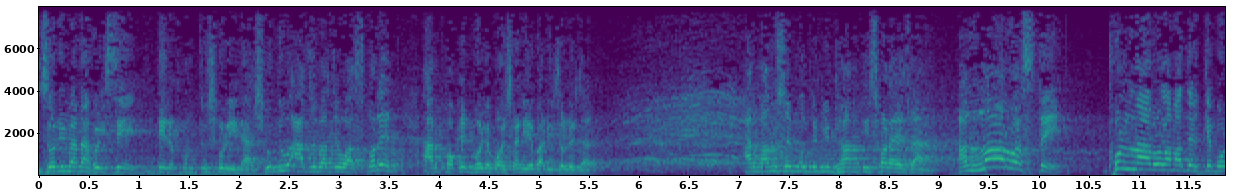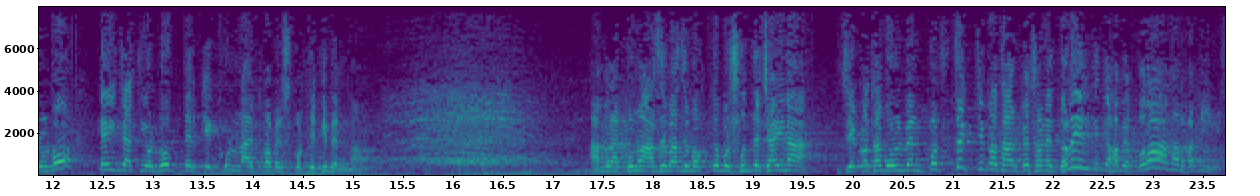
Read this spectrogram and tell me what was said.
জরিমানা হয়েছে এরকম তো শুনি না। শুধু আজেবাজে ওয়াজ করেন আর পকেট ভরে পয়সা নিয়ে বাড়ি চলে যান। আর মানুষের মধ্যে বিভ্রান্তি ছড়ায় যান। আল্লাহর ওয়াস্তে খুলনার ওলামাদেরকে বলব, এই জাতীয় লোকদেরকে খুলনায় প্রবেশ করতে দিবেন না। আমরা কোনো আজে বাজে বক্তব্য শুনতে চাই না। যে কথা বলবেন, প্রত্যেকটি কথার পেছনে দলিল দিতে হবে কোরআন আর হাদিস।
